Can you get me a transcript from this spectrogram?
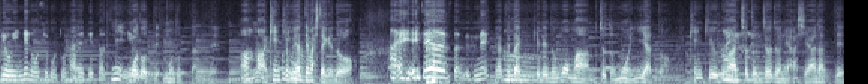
病院でのお仕事をされてたっていう。に戻って戻ったんでああまあ研究もやってましたけどやられてたんですね。やってたけれどもまあちょっともういいやと研究はちょっと徐々に足洗って、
